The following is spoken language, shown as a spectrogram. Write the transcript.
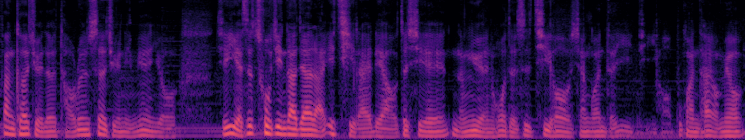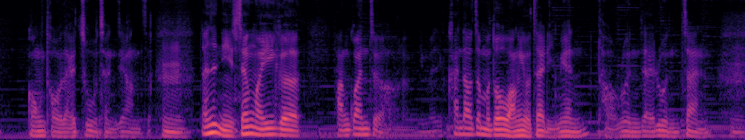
泛科学的讨论社群里面有，其实也是促进大家来一起来聊这些能源或者是气候相关的议题哈，不管它有没有。公投来促成这样子，嗯，但是你身为一个旁观者好了，你们看到这么多网友在里面讨论、在论战，嗯，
